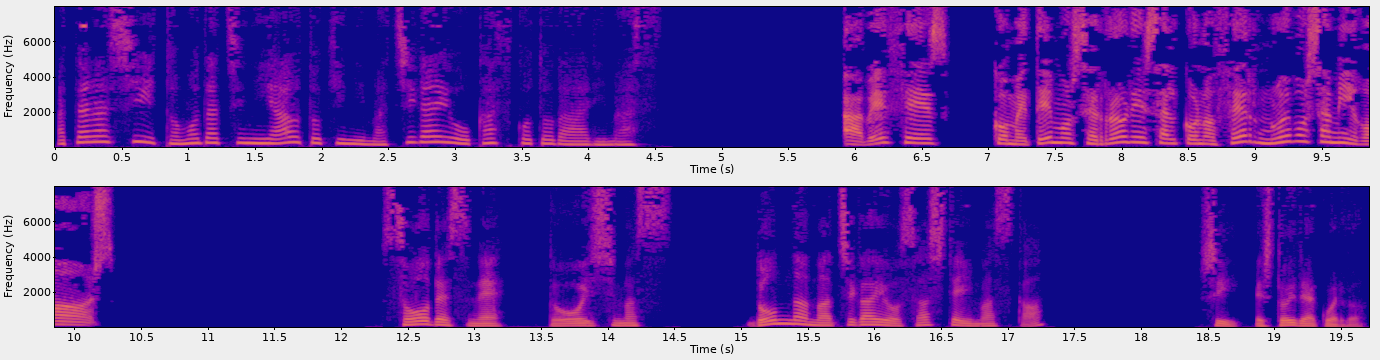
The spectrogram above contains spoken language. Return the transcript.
新しい友達に会うときに間違いを犯すことがあります。 A veces, cometemos errores al conocer nuevos amigos. そうですね、 同意します。どんな間違いを指していますか Sí, estoy de acuerdo.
